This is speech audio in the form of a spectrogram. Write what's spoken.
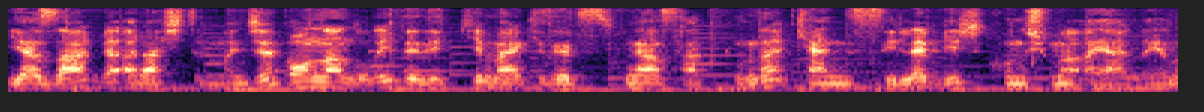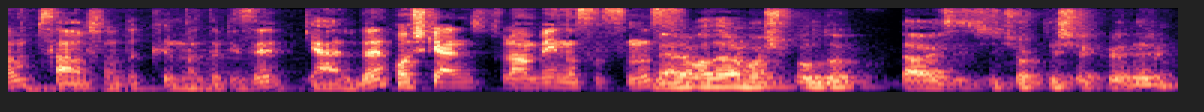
yazar ve araştırmacı. Ondan dolayı dedik ki merkeziyetsiz finans hakkında kendisiyle bir konuşma ayarlayalım. Sağ olsun da kırmadı bizi, geldi. Hoş geldiniz Turan Bey, nasılsınız? Merhabalar, hoş bulduk. Davetiniz için çok teşekkür ederim.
